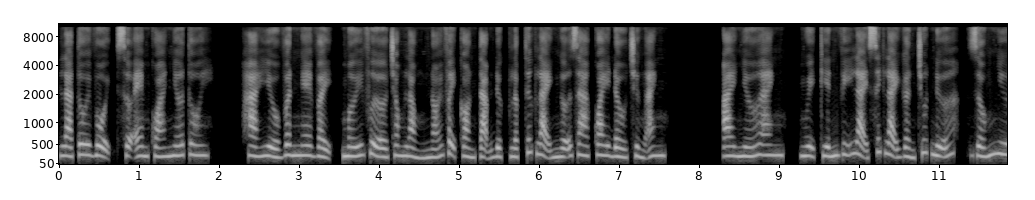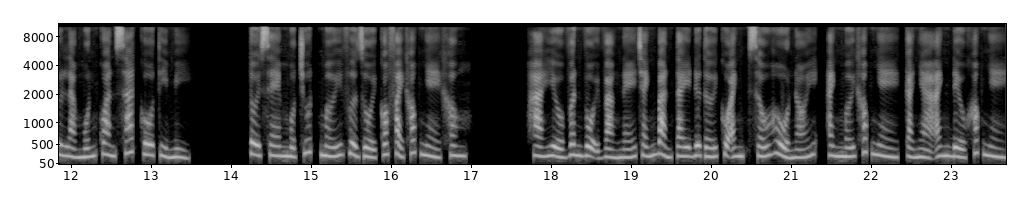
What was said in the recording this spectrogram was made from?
Là tôi vội, sợ em quá nhớ tôi. Hà Hiểu Vân nghe vậy, mới vừa ở trong lòng nói vậy còn tạm được lập tức lại ngỡ ra quay đầu chừng anh. Ai nhớ anh, ngụy Kiến Vĩ lại xích lại gần chút nữa, giống như là muốn quan sát cô tỉ mỉ. Tôi xem một chút mới vừa rồi có phải khóc nhè không? Hà Hiểu Vân vội vàng né tránh bàn tay đưa tới của anh, xấu hổ nói, anh mới khóc nhè, cả nhà anh đều khóc nhè.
